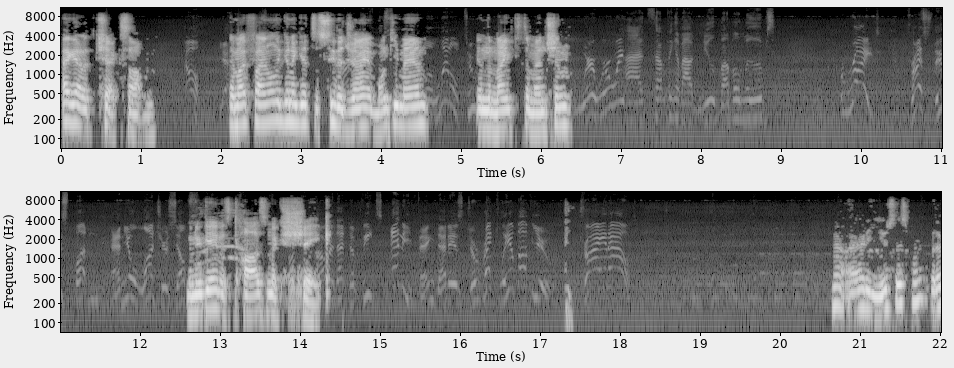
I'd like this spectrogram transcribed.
I gotta check something. Am I finally gonna get to see the giant monkey man in the ninth dimension? The new game is Cosmic Shake. No, I already used this one, but. I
